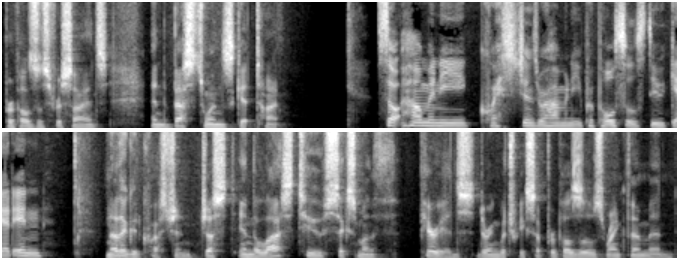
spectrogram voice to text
proposals for science. And the best ones get time. So, how many questions or how many proposals do you get in? Another good question. Just in the last two six month periods during which we accept proposals, rank them, and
